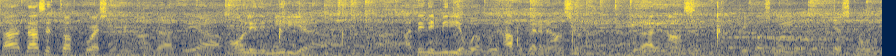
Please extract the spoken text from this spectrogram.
That, that's a tough question, you know, that the, uh, only the media, uh, I think the media will, will have a better answer to that than us because we just don't,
